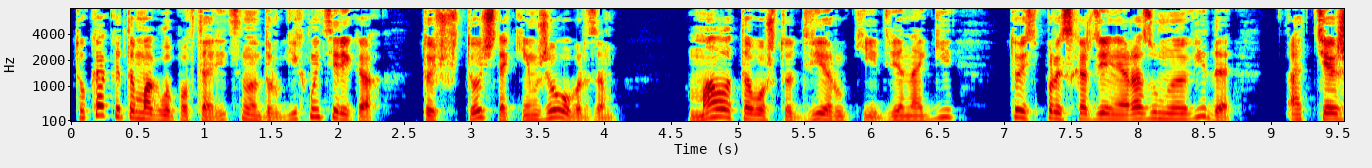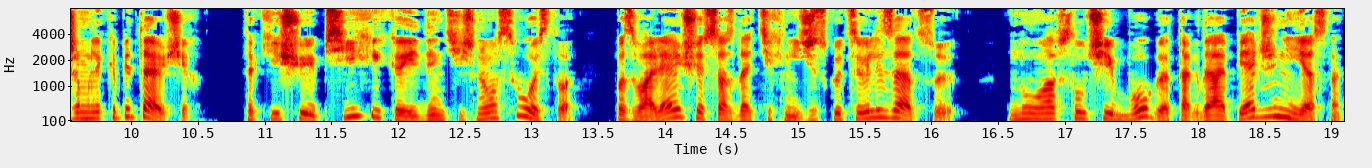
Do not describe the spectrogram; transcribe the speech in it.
то как это могло повториться на других материках точь-в-точь точь таким же образом? Мало того, что две руки и две ноги, то есть происхождение разумного вида от тех же млекопитающих, так еще и психика идентичного свойства – позволяющая создать техническую цивилизацию. Ну а в случае Бога тогда опять же неясно,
